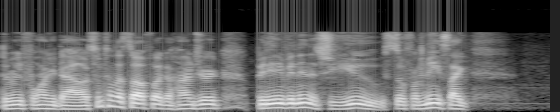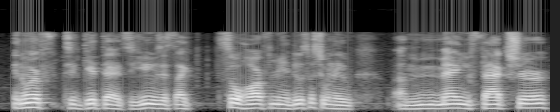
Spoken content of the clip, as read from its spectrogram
three, four hundred dollars. Sometimes I saw it for like a hundred, but even then it's used. So for me, it's like in order to get that it's used, it's like so hard for me to do, especially when they uh, manufacture,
